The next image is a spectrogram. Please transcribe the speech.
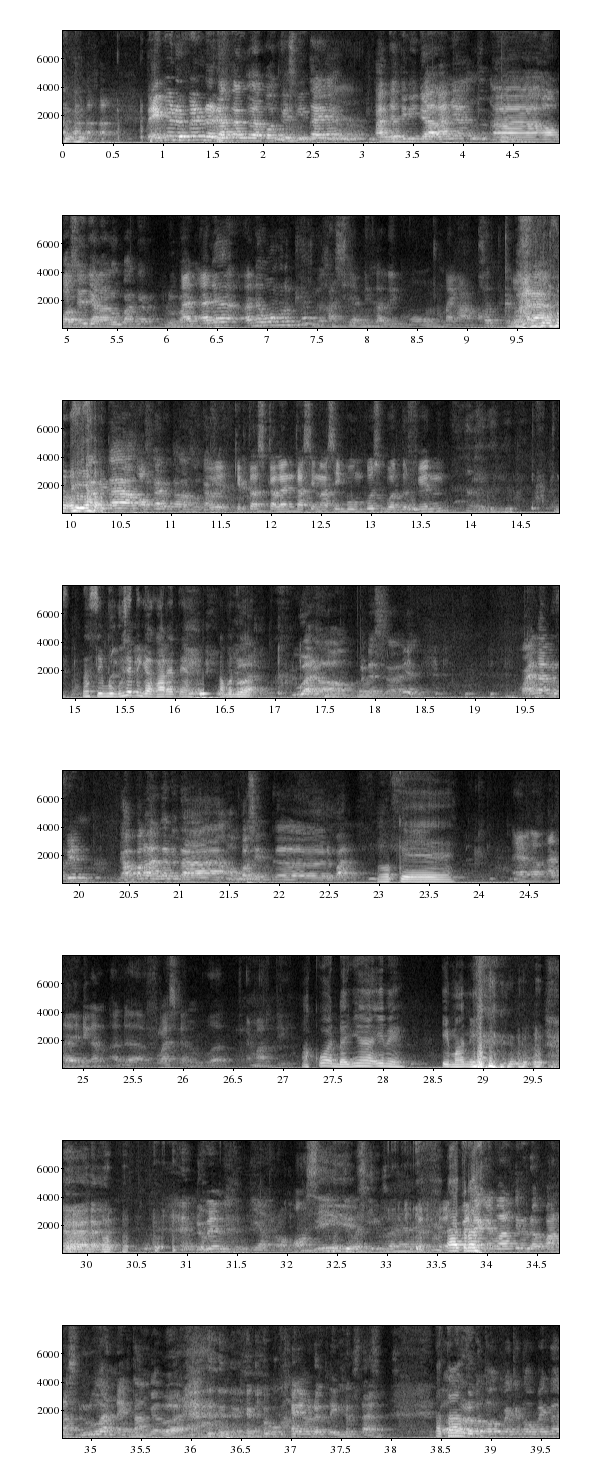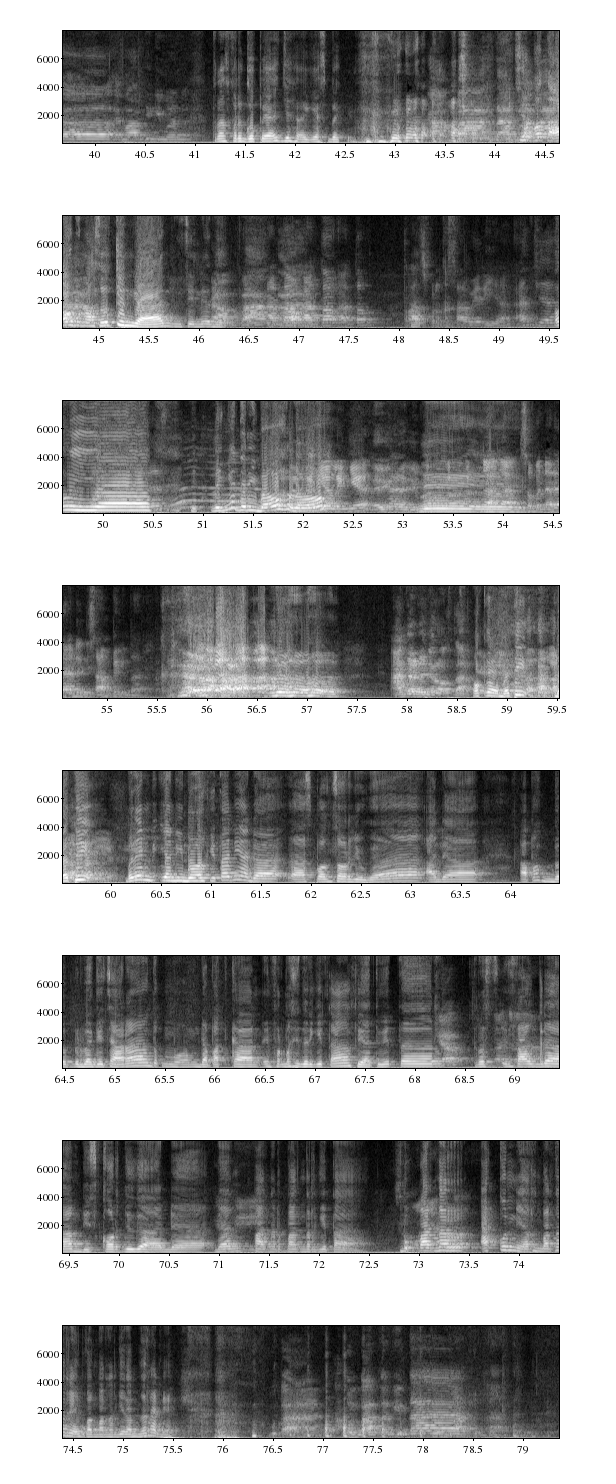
Thank you Devin udah datang ke podcast kita ya. Ada di jalannya, eh, ongkosnya jangan lupa kan. Ada ada, ada uang lebih kan nggak kasihan nih kali mau naik angkot ke Ada, Iya. kita off air kita langsung kasih. Kita sekalian kasih nasi bungkus buat Devin. Nasi bungkusnya tiga karetnya, apa dua? Dua dong, pedes soalnya. Pokoknya ntar Devin, gampang lah ntar kita ongkosin ke depan. Oke. Eh, ada ini kan ada flash kan buat MRT. Aku adanya ini, Imani. Devin, Dia promosi Iya. tiba-tiba. Ah, terus- MRT udah panas duluan naik tangga banget. Mukanya udah keringetan. Ah, Kamu terus- udah ketopek ketopek ke MRT gimana? Transfer GoPay aja, back. Gampang. Siapa tahu dimasukin kan di sini udah. Atau atau atau transfer ke Saweria aja. Oh iya, linknya dari bawah loh. Dia linknya. Ya di Nih. bawah. Enggak, sebenarnya ada di samping ntar. Udah nyolong start. Oke, berarti berarti berarti yang di bawah kita nih ada uh, sponsor juga, ada apa ber- berbagai cara untuk mendapatkan informasi dari kita via Twitter, Siap. terus Ada. Instagram, Discord juga ada dan Yoi. partner-partner kita. Bu, partner akun ya, akun partner ya, bukan partner kita beneran ya. Bukan, akun partner kita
